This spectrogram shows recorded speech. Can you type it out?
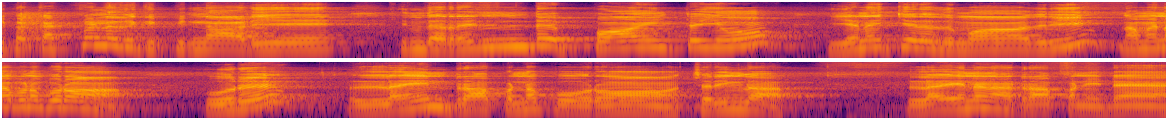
இப்போ கட் பண்ணதுக்கு பின்னாடி இந்த ரெண்டு பாயிண்ட்டையும் இணைக்கிறது மாதிரி நம்ம என்ன பண்ண போகிறோம் ஒரு லைன் ட்ரா பண்ண போகிறோம் சரிங்களா? லைனை நான் ட்ரா பண்ணிட்டேன்.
